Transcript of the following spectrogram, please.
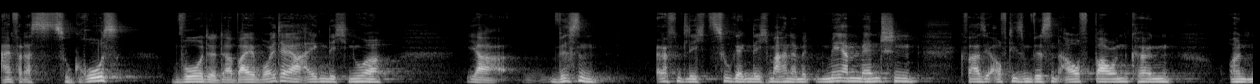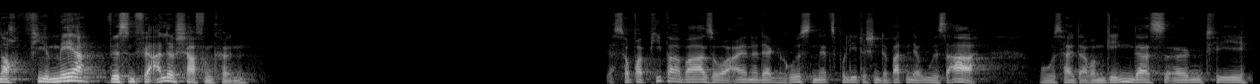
einfach das zu groß wurde. Dabei wollte er eigentlich nur ja, Wissen öffentlich zugänglich machen, damit mehr Menschen quasi auf diesem Wissen aufbauen können und noch viel mehr Wissen für alle schaffen können. Ja, Sopa Pipa war so eine der größten netzpolitischen Debatten der USA, wo es halt darum ging, dass irgendwie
